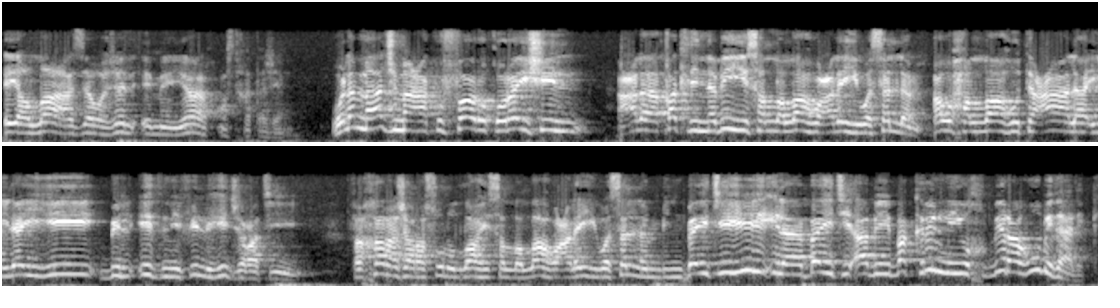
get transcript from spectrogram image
et Allah azza wa est meilleur en stratagème. ولما أجمع كفار قريش على قتل النبي صلى الله عليه وسلم أوحى الله تعالى إليه بالإذن في الهجرة فخرج رسول الله صلى الله عليه وسلم من بيته إلى بيت أبي بكر ليخبره بذلك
